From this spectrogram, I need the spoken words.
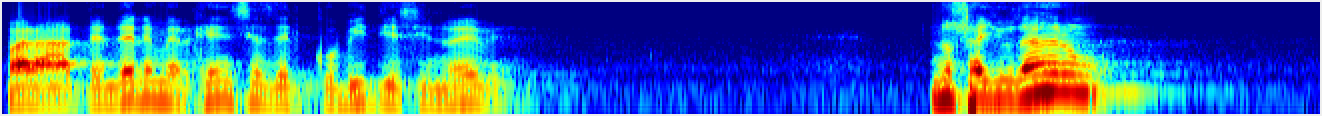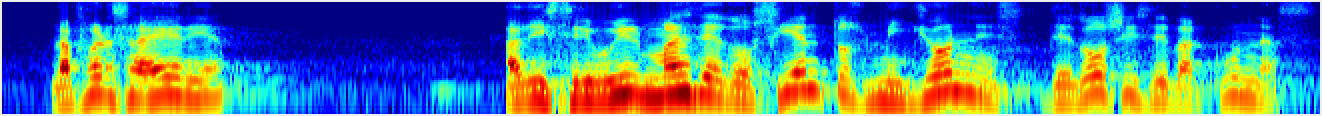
para atender emergencias del COVID-19. Nos ayudaron la Fuerza Aérea a distribuir más de 200 millones de dosis de vacunas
